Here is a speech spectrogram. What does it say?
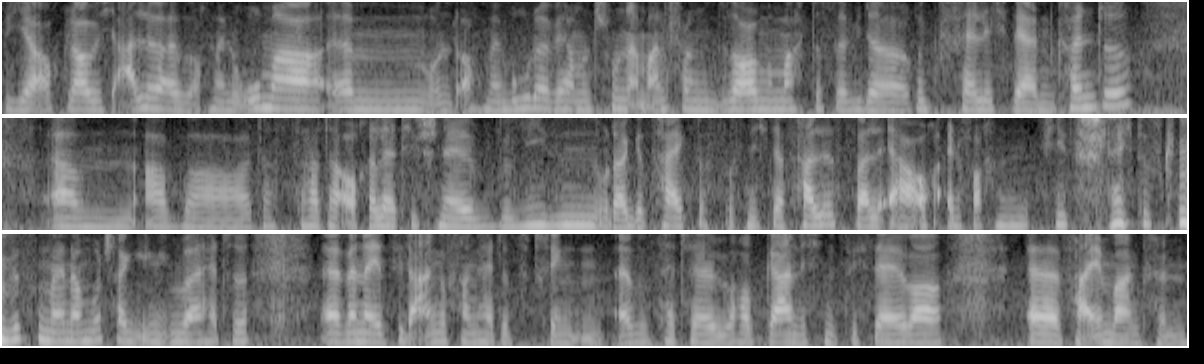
wir auch, glaube ich, alle, also auch meine Oma ähm, und auch mein Bruder, wir haben uns schon am Anfang Sorgen gemacht, dass er wieder rückfällig werden könnte. Ähm, aber das hat er auch relativ schnell bewiesen oder gezeigt, dass das nicht der Fall ist, weil er auch einfach ein viel zu schlechtes Gewissen meiner Mutter gegenüber hätte, äh, wenn er jetzt wieder angefangen hätte zu trinken. Also das hätte er überhaupt gar nicht mit sich selber äh, vereinbaren können.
